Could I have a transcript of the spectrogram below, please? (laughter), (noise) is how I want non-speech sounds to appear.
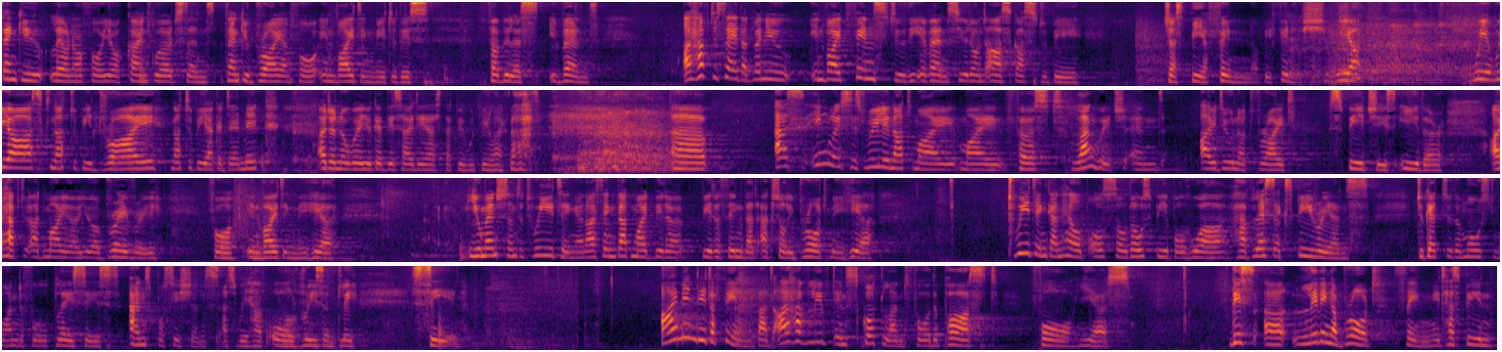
Thank you, Leonor, for your kind words, and thank you, Brian, for inviting me to this fabulous event. I have to say that when you invite Finns to the events, you don't ask us to be just be a Finn or be Finnish. We are, we, we are asked not to be dry, not to be academic. I don't know where you get these ideas that we would be like that. (laughs) uh, as English is really not my, my first language, and I do not write speeches either, I have to admire your bravery for inviting me here. You mentioned tweeting, and I think that might be the, be the thing that actually brought me here. Tweeting can help also those people who are, have less experience to get to the most wonderful places and positions, as we have all recently seen. I'm indeed a Finn, but I have lived in Scotland for the past four years. This uh, living abroad thing, it has been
